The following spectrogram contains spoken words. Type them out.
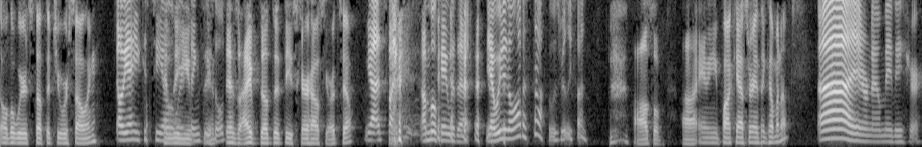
all the weird stuff that you were selling. oh yeah, you could see all the weird things we sold. As I've dubbed it, the Scarehouse yard sale. Yeah, it's fine. I'm okay with that. Yeah, we did a lot of stuff. It was really fun. Awesome. Uh, any podcasts or anything coming up? Uh, I don't know. Maybe sure.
